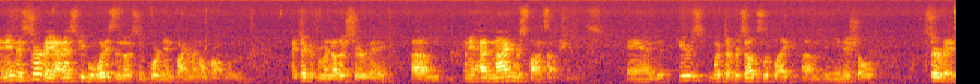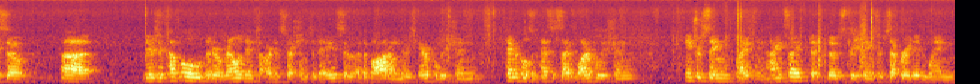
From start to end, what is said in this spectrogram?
And in this survey, I asked people, what is the most important environmental problem? I took it from another survey, um, and it had nine response options. And here's what the results look like um, in the initial survey. So uh, there's a couple that are relevant to our discussion today. So at the bottom, there's air pollution, chemicals and pesticides, water pollution. Interesting, right, in hindsight, that those three things are separated when,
